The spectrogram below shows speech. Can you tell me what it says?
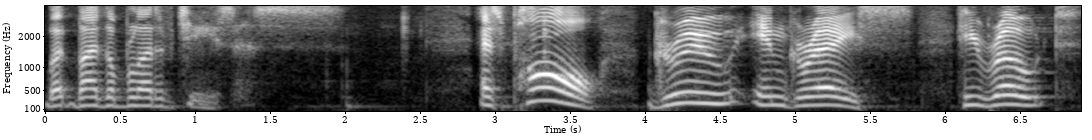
but by the blood of Jesus. As Paul grew in grace, he wrote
